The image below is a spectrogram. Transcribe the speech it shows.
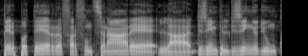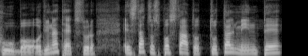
per poter far funzionare la, ad esempio il disegno di un cubo o di una texture è stato spostato totalmente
